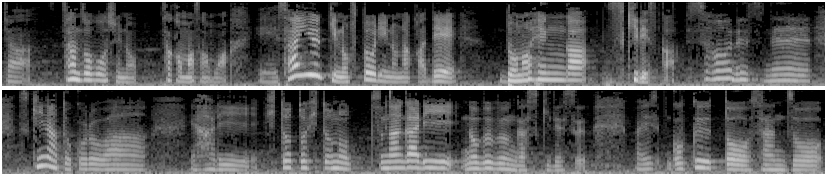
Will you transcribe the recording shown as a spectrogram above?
じゃあ、三蔵法師の坂間さんは、えー、西遊記のストーリーの中で、どの辺が好きですか？そうですね。好きなところは、やはり人と人のつながりの部分が好きです。まあ悟空と三蔵、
